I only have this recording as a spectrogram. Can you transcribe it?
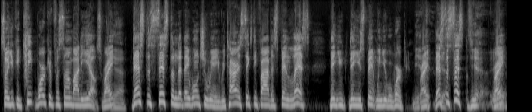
So you can keep working for somebody else, right? Yeah. That's the system that they want you in. You retire at 65 and spend less than you than you spent when you were working, Yeah. right? That's Yeah. the system Yeah. right? yeah.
